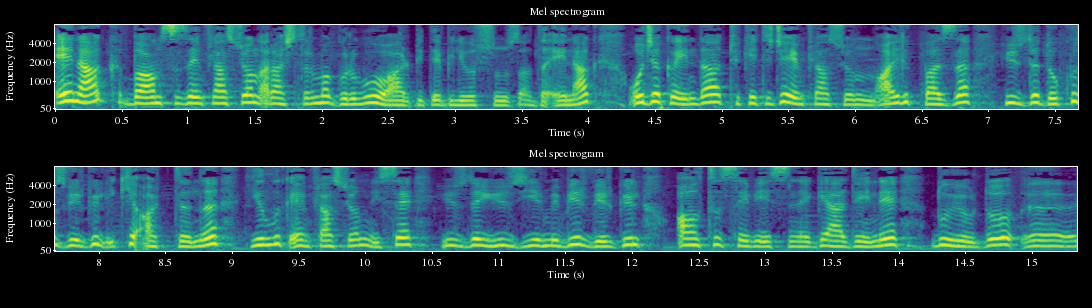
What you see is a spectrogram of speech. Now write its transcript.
ENAK Bağımsız Enflasyon Araştırma Grubu var bir de biliyorsunuz adı ENAK. Ocak ayında tüketici enflasyonunun aylık bazda %9,2 arttığını, yıllık enflasyonun ise %121,6 seviyesine geldiğini duyurdu. Ee,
